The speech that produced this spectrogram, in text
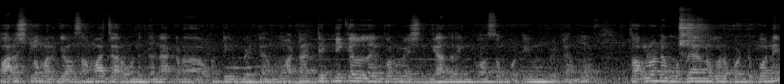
ఫారెస్ట్లో మనకి ఏమైనా సమాచారం ఉండిద్దని అక్కడ ఒక టీం పెట్టాము. అట్లా టెక్నికల్ ఇన్ఫర్మేషన్ గ్యాదరింగ్ కోసం ఒక టీం పెట్టాము. త్వరలోనే ముద్దాయిలను కూడా పట్టుకొని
